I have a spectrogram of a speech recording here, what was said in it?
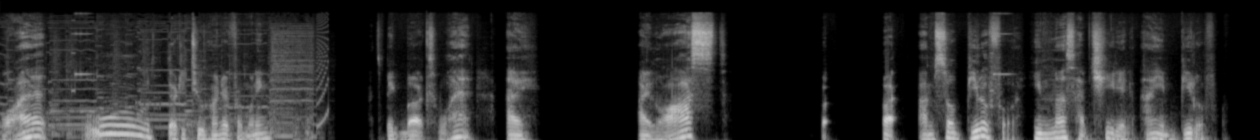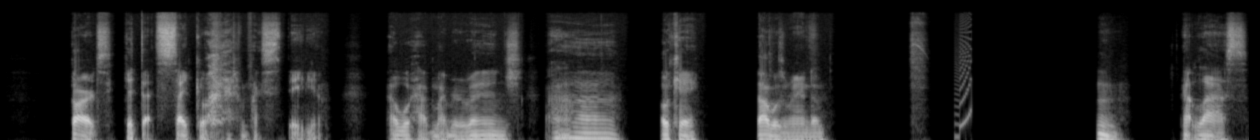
What? Ooh, 3200 for winning. That's big bucks. What? I I lost? But, but I'm so beautiful. You must have cheated. I am beautiful. Guards, get that psycho out of my stadium. I will have my revenge. Ah, okay. That was random. Hmm. At last,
